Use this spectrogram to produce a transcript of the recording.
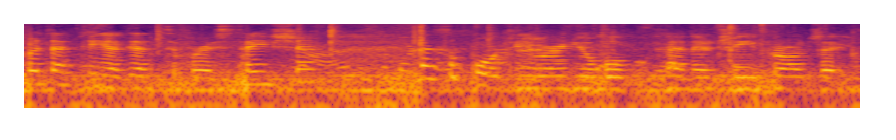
protecting against deforestation, and supporting renewable energy projects.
